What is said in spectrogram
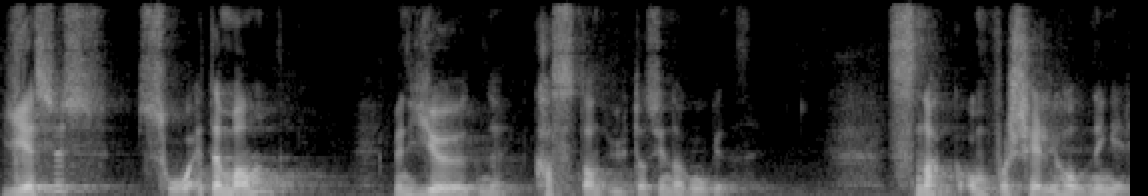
Jesus så etter mannen, men jødene kasta han ut av synagogen. Snakk om forskjellige holdninger.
